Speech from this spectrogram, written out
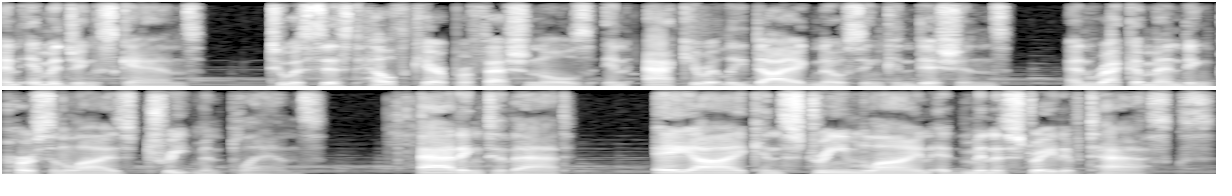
and imaging scans, to assist healthcare professionals in accurately diagnosing conditions and recommending personalized treatment plans. Adding to that, AI can streamline administrative tasks,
